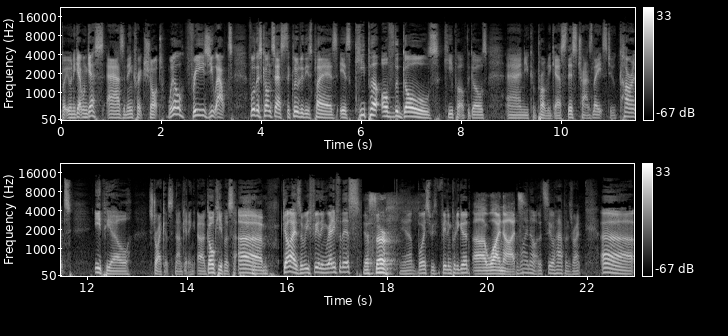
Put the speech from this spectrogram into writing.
But you only get one guess, as an incorrect shot will freeze you out. For this contest, the clue to these players is keeper of the goals. Keeper of the goals. And you can probably guess this translates to current EPL strikers. No, I'm kidding. Uh, goalkeepers. Um, guys, are we feeling ready for this? Yes, sir. Yeah, boys, we feeling pretty good? Uh, why not? Why not? Let's see what happens, right? Uh,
